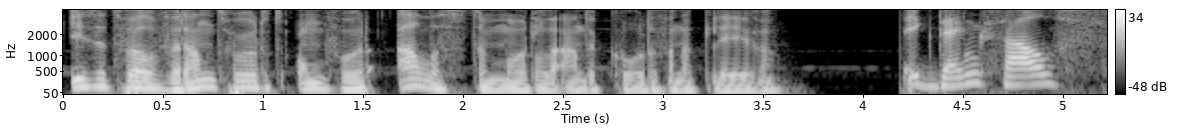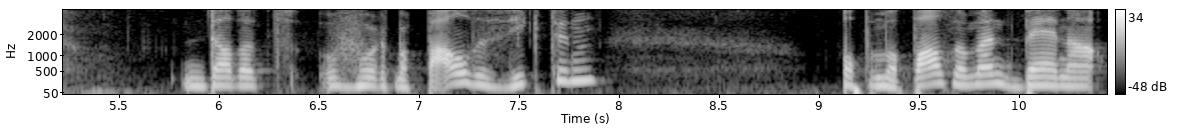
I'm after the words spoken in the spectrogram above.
Is het wel verantwoord om voor alles te morrelen aan de code van het leven? Ik denk zelfs dat het voor bepaalde ziekten op een bepaald moment bijna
